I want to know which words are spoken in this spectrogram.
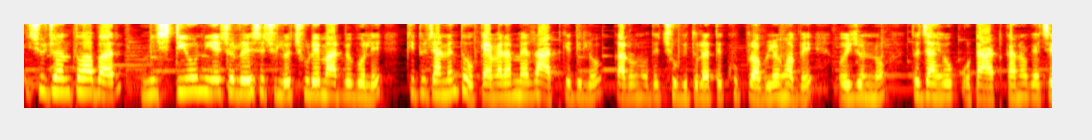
কিছু জন তো আবার মিষ্টিও নিয়ে চলে এসেছিল, ছুঁড়ে মারবে বলে। কিন্তু জানেন তো, ক্যামেরাম্যানরা আটকে দিল, কারণ ওদের ছবি তোলাতে খুব প্রবলেম হবে, ওই জন্য। তো যাই হোক, ওটা আটকানো গেছে,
